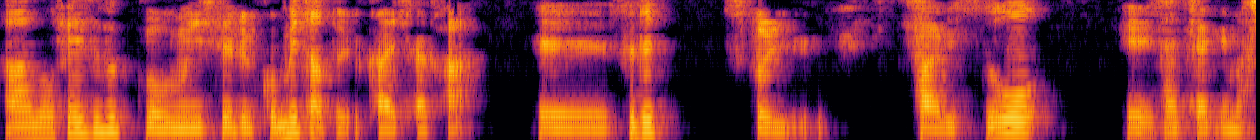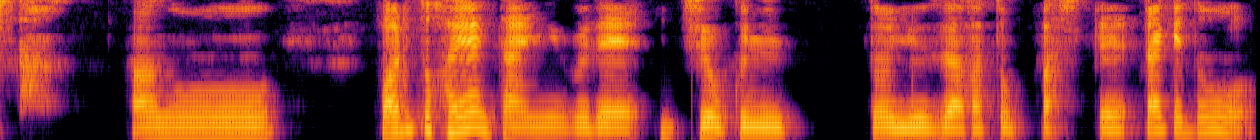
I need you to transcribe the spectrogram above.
あの、Facebook を運営しているメタという会社が、えー、スレッズというサービスを、えー、立ち上げました。あのー、割と早いタイミングで1億人とユーザーが突破して、だけど、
